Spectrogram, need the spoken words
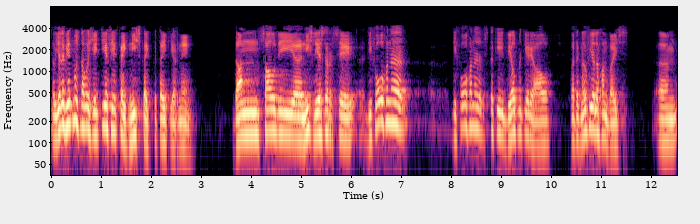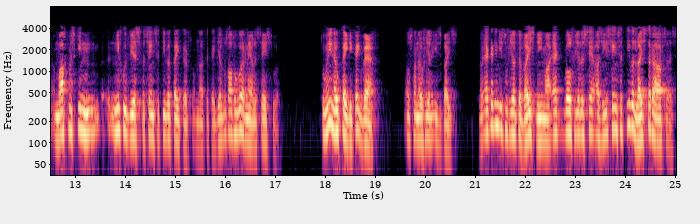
Nou julle weet mos nou as jy TV kyk, nuus kyk baie keer, nê? Nee, dan sal die uh, nuusleser sê die volgende die volgende stukkie beeldmateriaal wat ek nou vir julle gaan wys, ehm um, mag miskien nie goed wees vir sensitiewe kykers omdat ek kyk. Julle moes al gehoor nee, hulle sê so. So moenie nou kyk, jy kyk weg. Ons gaan nou vir julle iets wys. Nou ek het nie iets om vir julle te wys nie, maar ek wil vir julle sê as hier sensitiewe luisteraars is,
